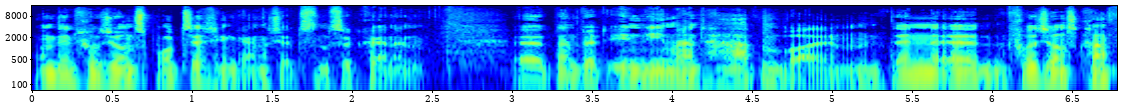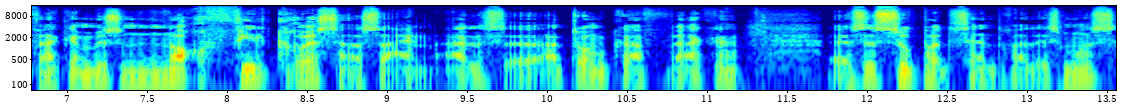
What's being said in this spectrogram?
um den Fusionsprozess in Gang setzen zu können äh, dann wird ihn niemand haben wollen. Denn äh, Fusionskraftwerke müssen noch viel größer sein als äh, Atomkraftwerke. Es ist Superzentralismus.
